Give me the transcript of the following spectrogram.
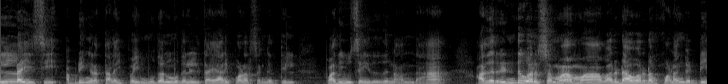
எல்ஐசி அப்படிங்கிற தலைப்பை முதன் முதலில் தயாரிப்பாளர் சங்கத்தில் பதிவு செய்தது நான் தான். அதை ரெண்டு வருஷமாக மா வருடா வருடம் பணம் கட்டி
